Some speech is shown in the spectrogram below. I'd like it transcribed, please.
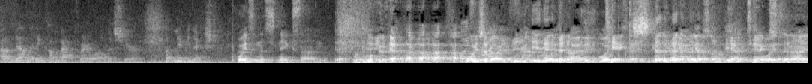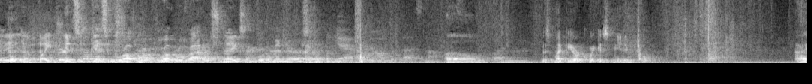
cut them down. They didn't come back very well this year, but maybe next year. Poisonous snake sign would definitely. Poison ivy. sound. Poison ivy, poison Ticks. snake. Yeah, Get some, yeah, ticks. Poison ivy and a viper. Get some, get some rubber, rubber rattlesnakes and put them in there or something. Yeah, I know that that's not Um, possible. This might be our quickest meeting. I,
